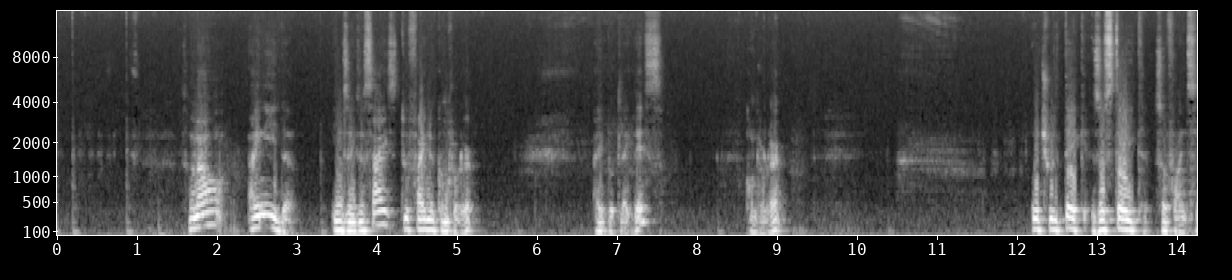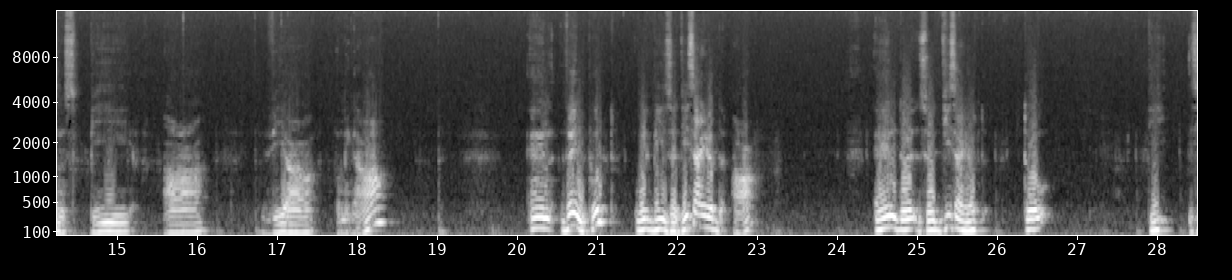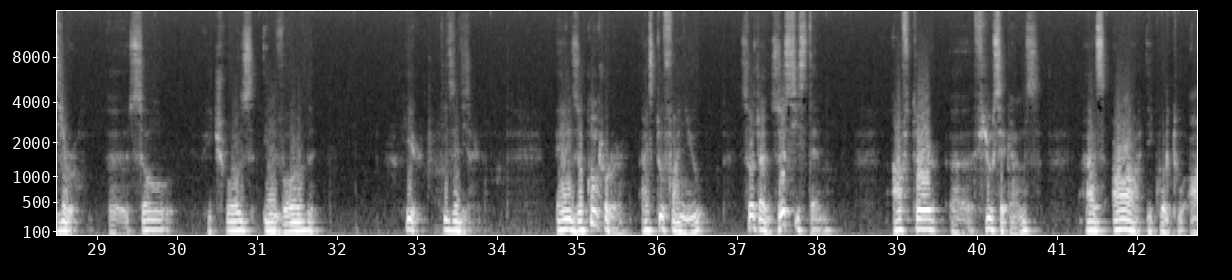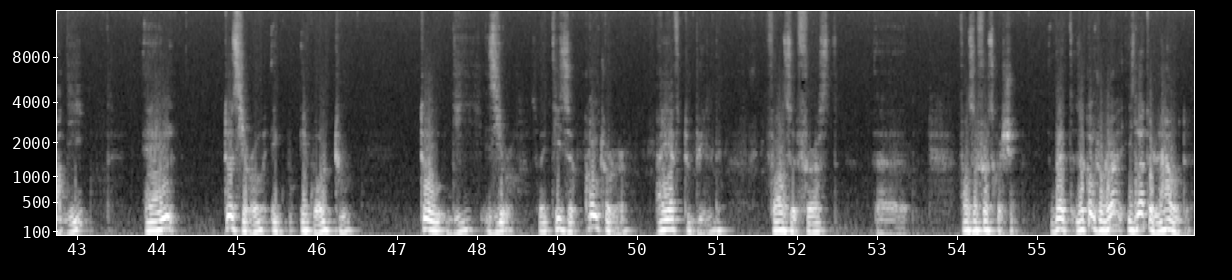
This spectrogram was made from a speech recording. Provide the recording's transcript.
So now I need in the exercise to find a controller. I put like this, controller, which will take the state, so for instance, P, R, VR, omega R, and the input will be the desired R and uh, the desired to D0. Uh, so it was involved here, is the desired. And the controller has to find you so that the system, after a few seconds, has R equal to RD and to 0 equal to 2D0. So it is a controller I have to build for the first uh, for the first question. But the controller is not allowed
